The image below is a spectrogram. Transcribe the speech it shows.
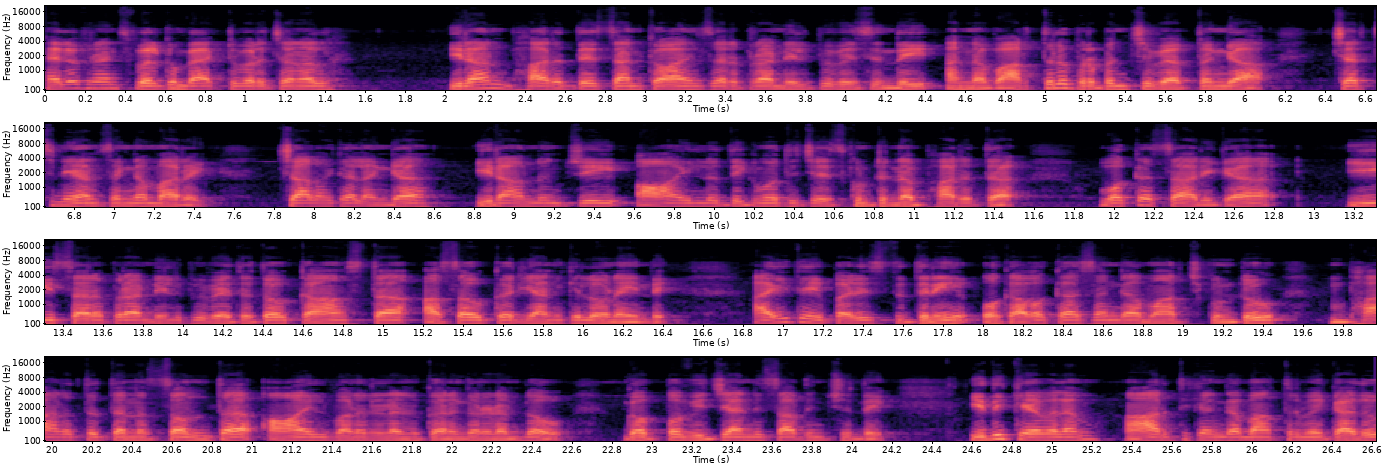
Hello friends welcome back to our channel Iran భారతదేశానికి ఆయిల్ సరఫరా నిలిపివేసింది అన్న వార్తలు ప్రపంచవ్యాప్తంగా చర్చనీయాంశంగా మారాయి. చాలా కాలంగా ఇరాన్ నుంచి ఆయిల్ను దిగుమతి చేసుకుంటున్న భారత్ ఒక్కసారిగా ఈ సరఫరా నిలిపివేతతో కాస్త అసౌకర్యానికి లోనైంది. అయితే ఈ పరిస్థితిని ఒక అవకాశంగా మార్చుకుంటూ భారత్ తన సొంత ఆయిల్ వనరులను కనుగొనడంలో గొప్ప విజయాన్ని సాధించింది. ఇది కేవలం ఆర్థికంగా మాత్రమే కాదు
